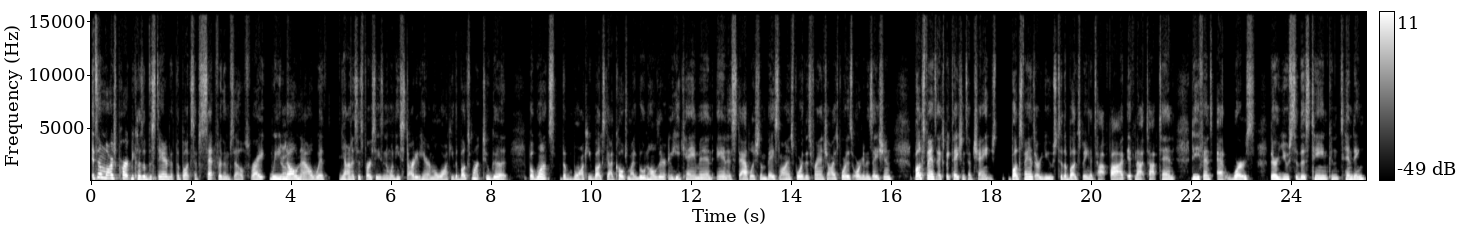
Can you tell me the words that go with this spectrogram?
It's in large part because of the standard that the Bucks have set for themselves, right? We Yeah. know now with Giannis's first season when he started here in Milwaukee, the Bucks weren't too good. But once the Milwaukee Bucks got coach Mike Budenholzer and he came in and established some baselines for this franchise, for this organization, Bucks fans' expectations have changed. Bucks fans are used to the Bucks being a top five, if not top 10 defense at worst. They're used to this team contending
